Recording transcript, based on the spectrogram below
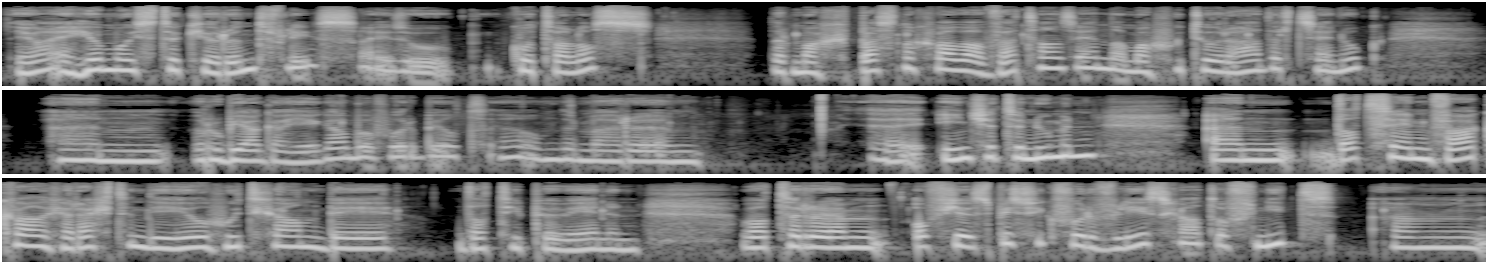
ja, een heel mooi stukje rundvlees, zo l'os. Er mag best nog wel wat vet aan zijn, dat mag goed doorraderd zijn ook. En rubia gallega bijvoorbeeld, om er maar ehm, eh, eentje te noemen. En dat zijn vaak wel gerechten die heel goed gaan bij dat type wijnen. Wat er, ehm, of je specifiek voor vlees gaat of niet, ehm,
